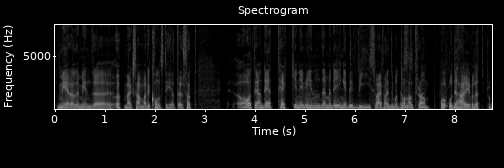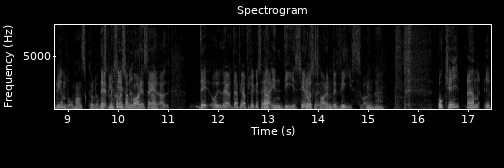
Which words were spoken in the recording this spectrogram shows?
mer eller mindre uppmärksammade konstigheter. Så att, återigen, det är ett tecken i mm. vinden mm. men det är inget bevis, i varje fall inte mot Just. Donald Trump. Och, och, det här är väl ett problem då om han skulle, om det, skulle Precis som Karin säger. Ja. Det, och det, därför jag försöker säga ja. indicier också snarare än mm. bevis. Va? Mm. Okej, okay, men eh,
